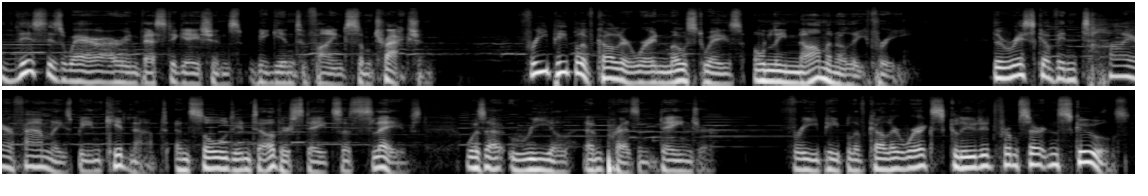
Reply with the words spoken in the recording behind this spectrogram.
This is where our investigations begin to find some traction. Free people of color were in most ways only nominally free. The risk of entire families being kidnapped and sold into other states as slaves was a real and present danger. Free people of color were excluded from certain schools.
